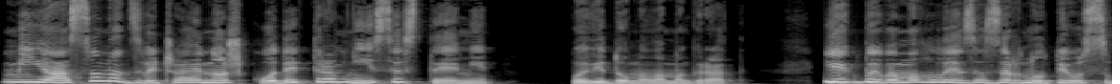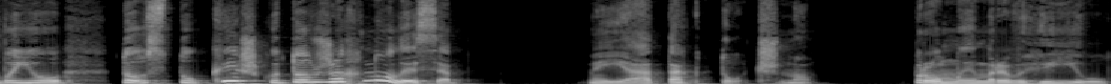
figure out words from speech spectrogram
М'ясо надзвичайно шкодить травній системі, повідомила Маград. Якби ви могли зазирнути у свою товсту кишку, то вжахнулися б. Я так точно, промимрив Гюл.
